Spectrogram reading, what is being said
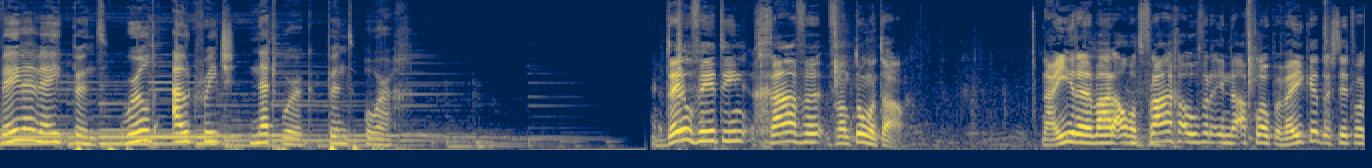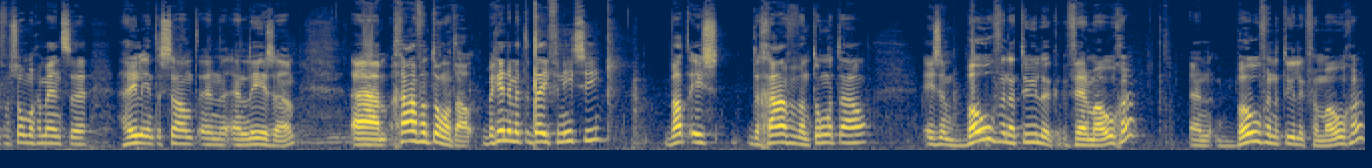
www.worldoutreachnetwork.org. Deel 14, gaven van tongentaal. Nou, hier eh, waren al wat vragen over in de afgelopen weken. Dus dit wordt voor sommige mensen heel interessant en, en leerzaam. Um, gaven van tongentaal. Beginnen met de definitie. Wat is de gave van tongentaal? Is een bovennatuurlijk vermogen. Een bovennatuurlijk vermogen.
